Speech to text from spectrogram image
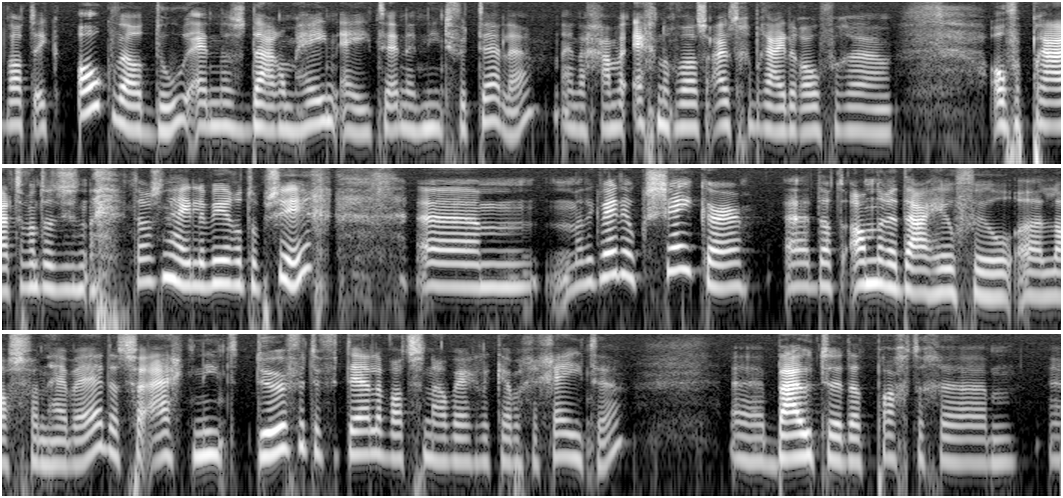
wat ik ook wel doe, en dat is daaromheen eten en het niet vertellen. En daar gaan we echt nog wel eens uitgebreider over, uh, over praten, want dat is, een, dat is een hele wereld op zich. Um, want ik weet ook zeker uh, dat anderen daar heel veel last van hebben. Hè? Dat ze eigenlijk niet durven te vertellen wat ze nou werkelijk hebben gegeten. Uh, buiten dat prachtige, uh,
